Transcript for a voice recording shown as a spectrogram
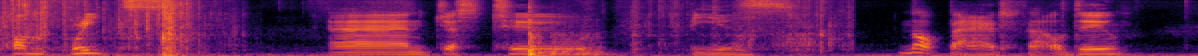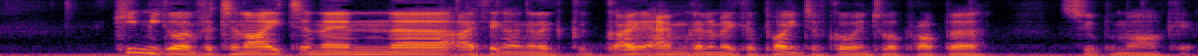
Pommes frites and just two beers. Not bad. That'll do keep me going for tonight, and then uh, I think I'm gonna I am gonna make a point of going to a proper supermarket.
